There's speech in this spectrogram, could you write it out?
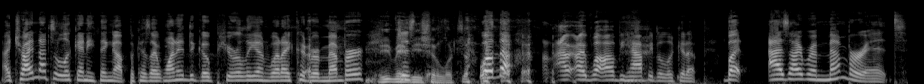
I tried not to look anything up because I wanted to go purely on what I could remember. Maybe Just- you should have looked up. Well, no, I, I, well, I'll be happy to look it up. But as I remember it,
